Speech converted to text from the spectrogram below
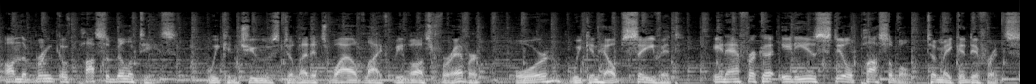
on the brink of possibilities. We can choose to let its wildlife be lost forever, or we can help save it. In Africa, it is still possible to make a difference.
